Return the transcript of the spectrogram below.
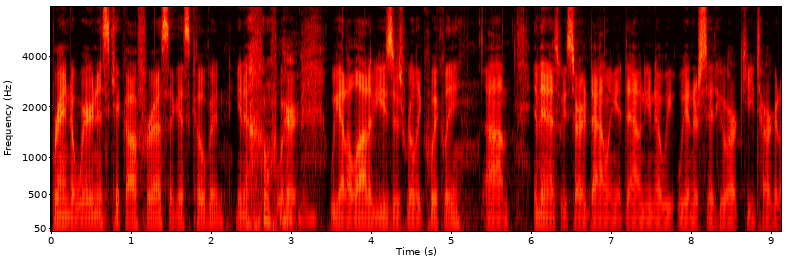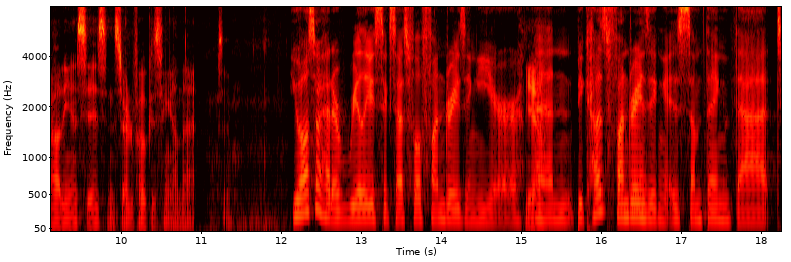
brand awareness kickoff for us, I guess, COVID, you know, where mm-hmm. we got a lot of users really quickly. Um, and then as we started dialing it down, you know, we, we understood who our key target audience is and started focusing on that. So. You also had a really successful fundraising year. Yeah. And because fundraising is something that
